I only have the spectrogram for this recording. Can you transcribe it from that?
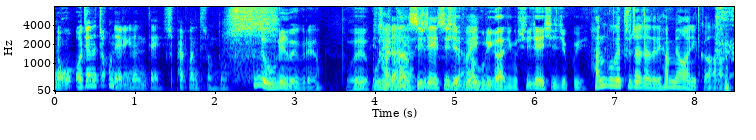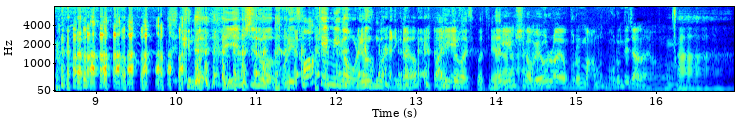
어, 어제는 조금 내리긴 했는데 18% 정도. 근데 우리는 왜 그래요? 왜 나가지? CJ CGV? 아, 우리가 아니고 CJ CGV. 한국의 투자자들이 현명하니까 근데 AMC도 우리 성악개미가 올려놓은 거 아닌가요? 많이 예. 들어가 있을 것 같은데. AMC가 왜 올라요? 물으면 아무도 모른대잖아요. 아,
